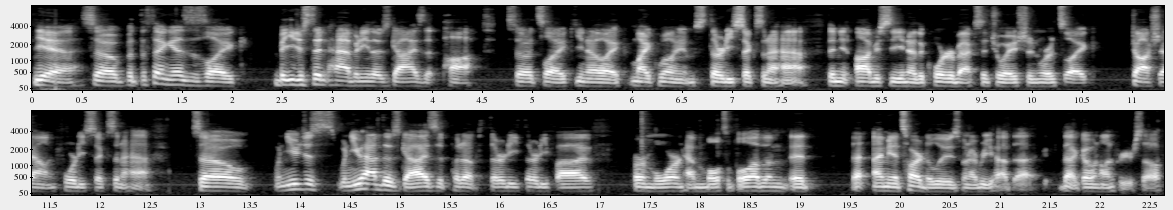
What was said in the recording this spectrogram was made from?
yeah. So, but the thing is, is like, but you just didn't have any of those guys that popped. So it's like, you know, like Mike Williams, 36 and a half. Then you, obviously, you know, the quarterback situation where it's like Josh Allen, 46 and a half. So when you just, when you have those guys that put up 30, 35 or more and have multiple of them, it, that, I mean, it's hard to lose whenever you have that, that going on for yourself.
